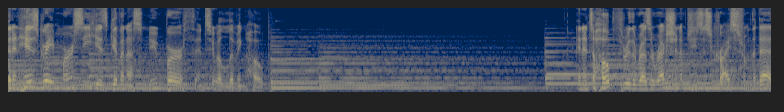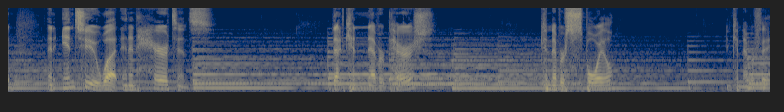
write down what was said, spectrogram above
that in His great mercy, He has given us new birth into a living hope. And into hope through the resurrection of Jesus Christ from the dead, and into what? An inheritance that can never perish, can never spoil, and can never fade.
